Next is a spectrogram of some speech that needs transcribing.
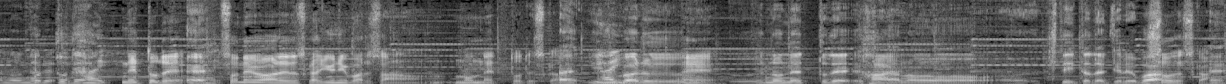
あのネットで、はい。ネットで、ええ。それはあれですか？ユニバルさんのネットですか、はい、ユニバえルのネットで、はい。あの来ていただければそうですか。え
